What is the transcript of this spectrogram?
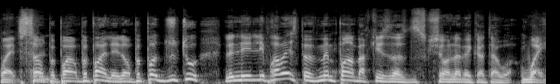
Ouais, ça, on peut pas, on peut pas aller là. On peut pas du tout. le- Les, les provinces peuvent même pas embarquer dans cette discussion-là avec Ottawa. Ouais,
